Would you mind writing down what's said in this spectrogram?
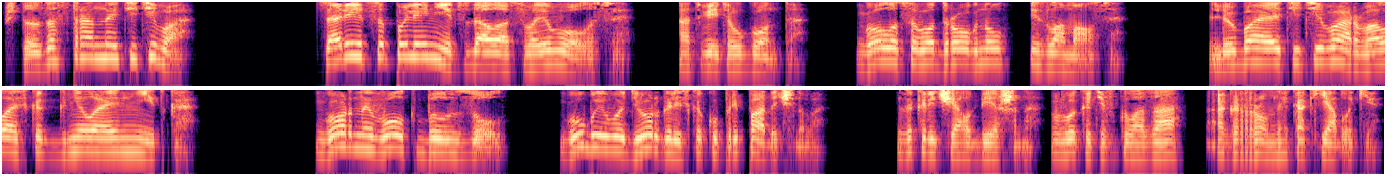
«Что за странная тетива?» «Царица Полениц дала свои волосы», — ответил Гонта. Голос его дрогнул и сломался. Любая тетива рвалась, как гнилая нитка. Горный волк был зол. Губы его дергались, как у припадочного. Закричал бешено, выкатив глаза, огромные, как яблоки.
